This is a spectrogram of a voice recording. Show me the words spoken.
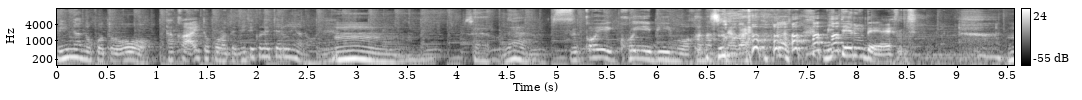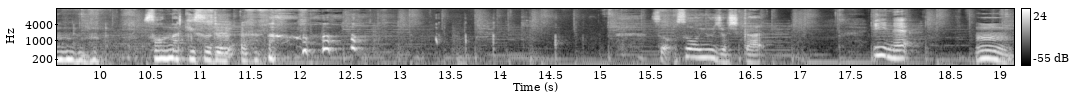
みんなのことを高いところで見てくれてるんやろうね、うんね、すごい濃いビームを放ちながら見てるで。うん、そんな気する。そうそういう女子会。いいね。うん。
